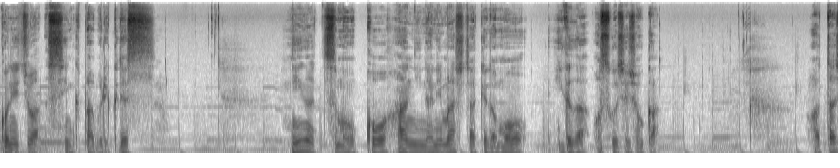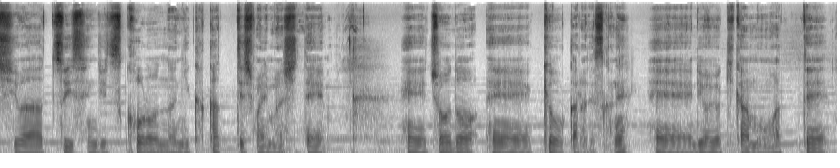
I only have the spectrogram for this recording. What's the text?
こんにちはシンクパブリックです。2月も後半になりましたけどもいかがお過ごしでしょうか？私はつい先日コロナにかかってしまいまして、えー、ちょうど、えー、今日からですかね、えー、療養期間も終わって、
